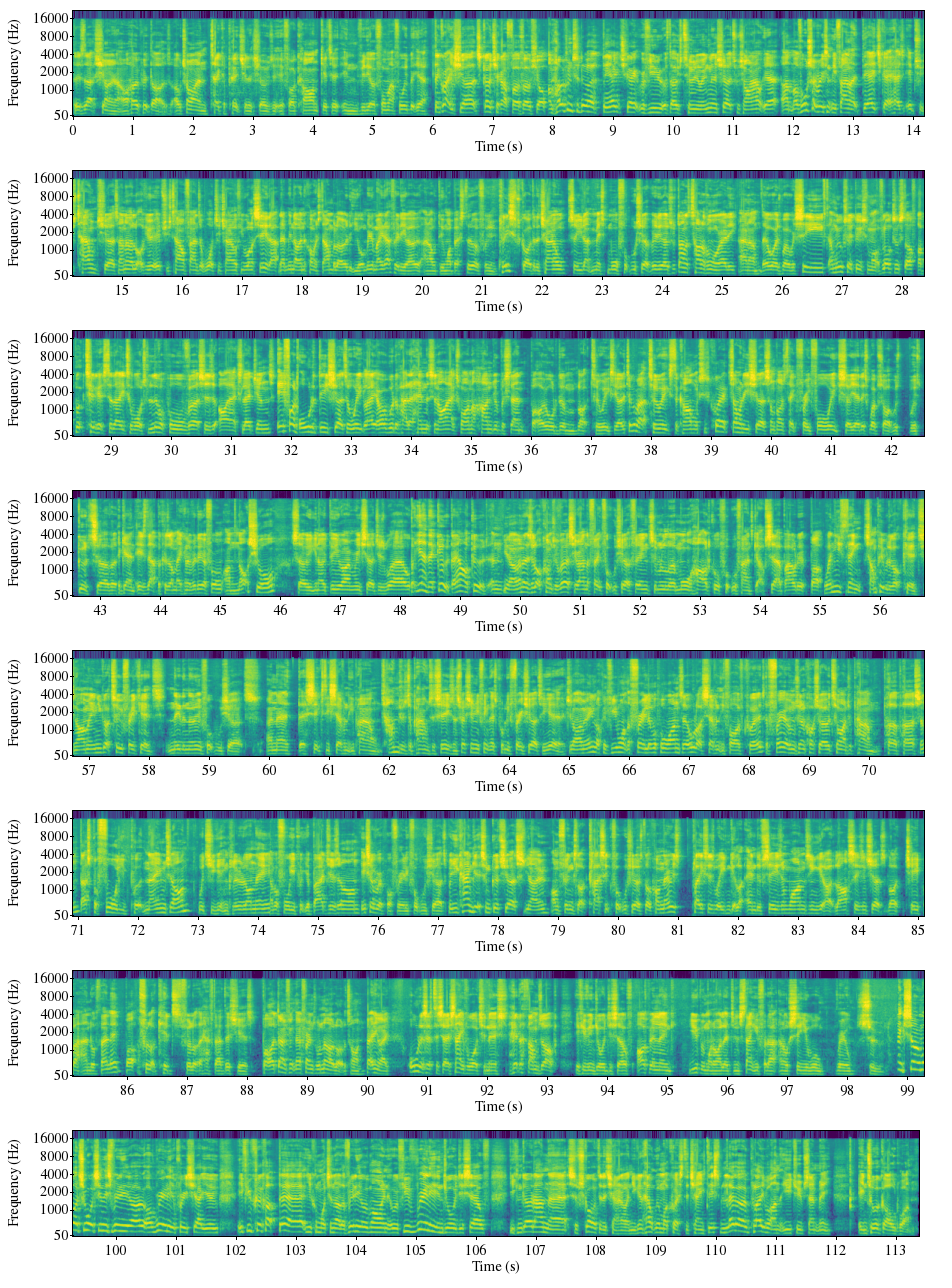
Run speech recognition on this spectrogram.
Does that show now? I hope it does. I'll try and take a picture that shows it if I can't get it in video format for you. But yeah, they're great shirts. Go check out Fofo Shop. I'm hoping to do a DHgate review of those two New England shirts which aren't out yet. Um, I've also recently found that DHgate has Ipswich Town shirts. I know a lot of you are Ipswich Town fans that watch the channel. If you want to see that, let me know in the comments down below that you want me to make that video and I'll do my best to do it for you. Please subscribe to the channel so you don't miss more football shirt videos. We've done a ton of them already and um, they're always well received. And we also do some like, vlogs and stuff. I booked tickets today to watch Liverpool versus Ajax Legends. If I'd ordered these shirts a week later, I would have had a Henderson Ajax one, 100%, but I ordered them like two weeks ago. It took about two weeks to come, which is quick. Some of these shirts sometimes take three, four weeks. So yeah, this website was, was good server. Again, is that because I'm making a video for them? I'm not sure. So, you know, do your own research as well. But yeah, they're good. They are good. And, you know, know there's a lot of controversy around the fake football shirt thing. Some of the more hardcore football fans get upset about it. But when you think some people have got kids, you know what I mean? You've got two, three kids needing the new football shirts and they're they're 60 70 pounds hundreds of pounds a season especially when you think there's probably three shirts a year. Do you know what I mean? Like if you want the three Liverpool ones they're all like 75 quid. The three of them's going to cost you over 200 pound per person. That's before you put names on which you get included on there and before you put your badges on. It's a rip off really football shirts but you can get some good shirts you know on things like classicfootballshirts.com there is places where you can get like end of season ones you can get like last season shirts like cheaper and authentic. But I feel like kids feel like they have to have this year's. But I don't think their friends will know a lot of the time. But anyway all this is to say is thank you for watching this. Hit the thumbs up if you've enjoyed yourself. I've been Link You've been one of my legends. Thank you for that, and I'll see you all real soon. Thanks so much for watching this video. I really appreciate you. If you click up there, you can watch another video of mine, or if you've really enjoyed yourself, you can go down there, subscribe to the channel, and you can help me on my quest to change this Lego play button that YouTube sent me into a gold one.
